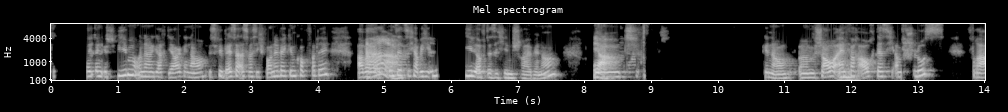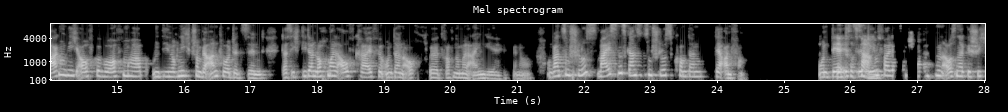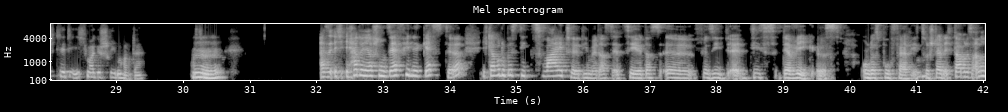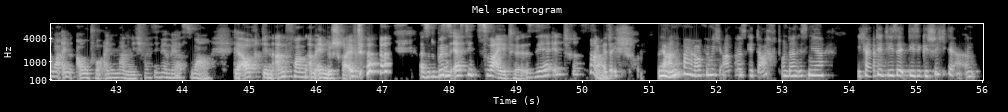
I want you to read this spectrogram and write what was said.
ich dann geschrieben und dann gedacht, ja, genau, ist viel besser, als was ich vorneweg im Kopf hatte. Aber Ah, grundsätzlich habe ich immer ein Ziel, auf das ich hinschreibe, ne? ja. Und Genau. Ähm, schaue einfach auch, dass ich am Schluss Fragen, die ich aufgeworfen habe und die noch nicht schon beantwortet sind, dass ich die dann nochmal aufgreife und dann auch äh, drauf nochmal eingehe. Genau. Und ganz zum Schluss, meistens ganz zum Schluss kommt dann der Anfang. Und der ist in dem. Fall jetzt entstanden aus einer Geschichte, die ich mal geschrieben hatte. Mhm. Also ich, ich hatte ja schon sehr viele Gäste. Ich glaube, du bist die zweite, die mir das erzählt, dass äh, für sie äh, dies der Weg ist, um das Buch Mhm. fertigzustellen. Ich glaube, das andere war ein Autor, ein Mann, ich weiß nicht mehr, wer es war, der auch den Anfang am Ende schreibt. Also du bist Ja. erst die zweite. Sehr interessant. also ich, der Mhm. Anfang war für mich anders gedacht und dann ist mir, ich hatte diese, diese Geschichte,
